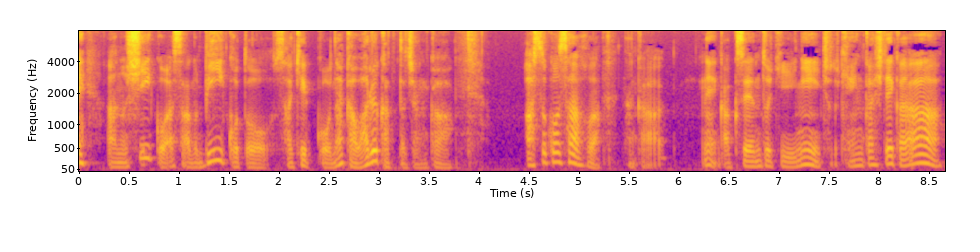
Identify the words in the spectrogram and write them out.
え、あの、C 子はさ、あの、B 子とさ、結構仲悪かったじゃんか。あそこさ、ほら、なんか、ね、学生の時にちょっと喧嘩してから、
